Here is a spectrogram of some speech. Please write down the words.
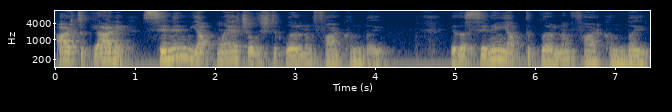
artık yani senin yapmaya çalıştıklarının farkındayım ya da senin yaptıklarının farkındayım.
